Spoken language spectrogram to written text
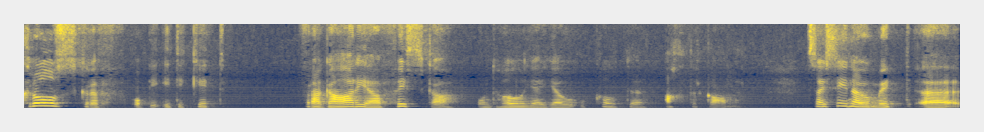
krulskrif op die etiket Fragaria fesca onthul jy jou okkulte agterkamer. Sy sê nou met uh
